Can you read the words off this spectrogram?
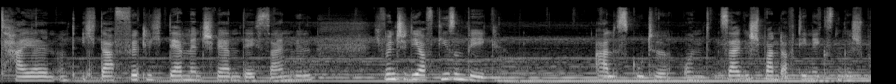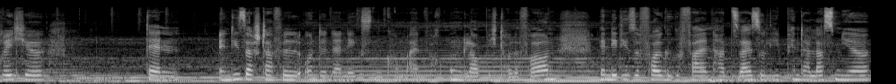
teilen und ich darf wirklich der Mensch werden, der ich sein will. Ich wünsche dir auf diesem Weg alles Gute und sei gespannt auf die nächsten Gespräche, denn in dieser Staffel und in der nächsten kommen einfach unglaublich tolle Frauen. Wenn dir diese Folge gefallen hat, sei so lieb, hinterlass mir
